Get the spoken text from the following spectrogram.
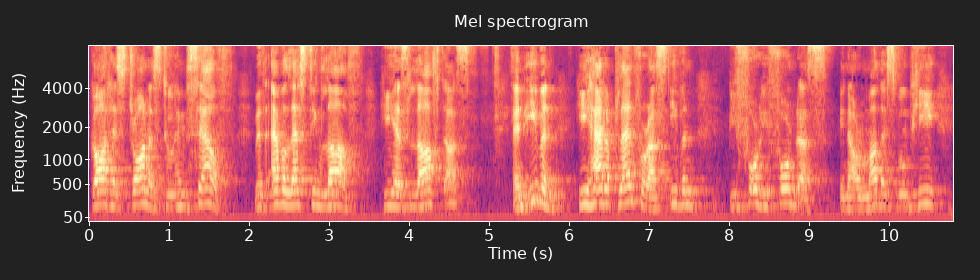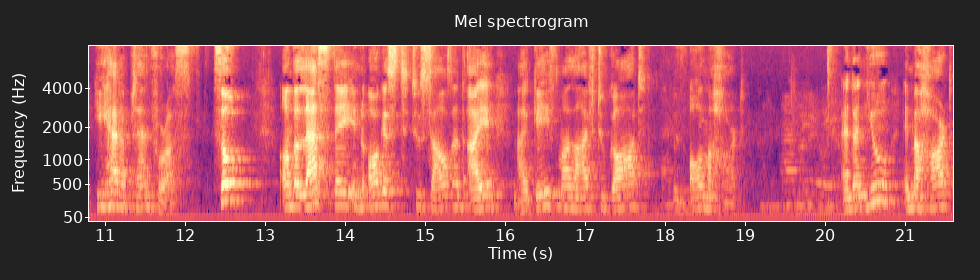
God has drawn us to Himself with everlasting love. He has loved us. And even He had a plan for us, even before He formed us in our mother's womb. He, he had a plan for us. So, on the last day in August 2000, I, I gave my life to God with all my heart. And I knew in my heart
